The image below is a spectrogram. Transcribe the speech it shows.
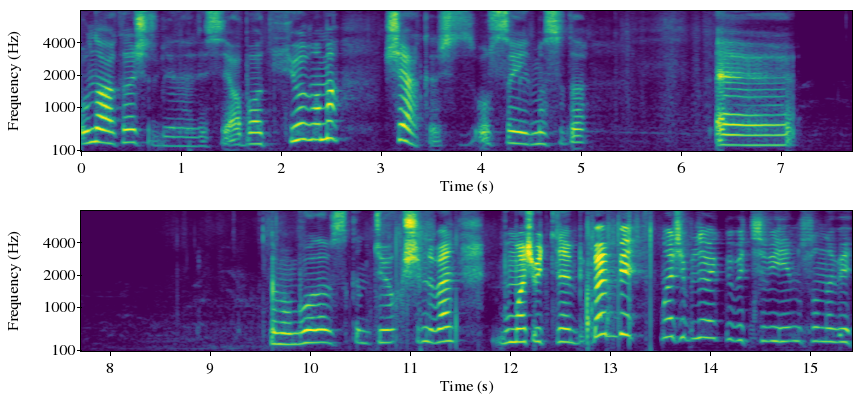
onunla arkadaşız bile neredeyse. Abartıyorum ama şey arkadaşız. O sayılması da ee, Tamam bu arada sıkıntı yok. Şimdi ben bu maç bittiğinde ben bir maçı bilerek bir bitireyim. Sonra bir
